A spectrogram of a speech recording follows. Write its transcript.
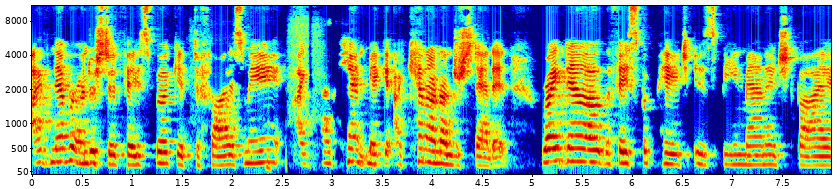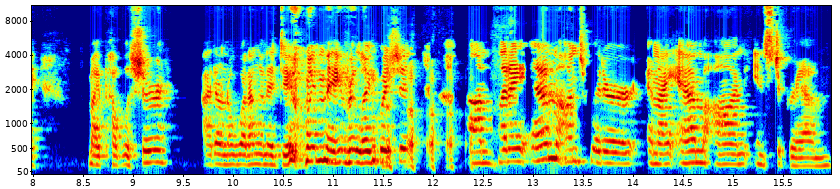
I've never understood Facebook. It defies me. I, I, can't make it, I cannot understand it. Right now, the Facebook page is being managed by my publisher, I don't know what I'm going to do when they relinquish it. um, but I am on Twitter and I am on Instagram.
